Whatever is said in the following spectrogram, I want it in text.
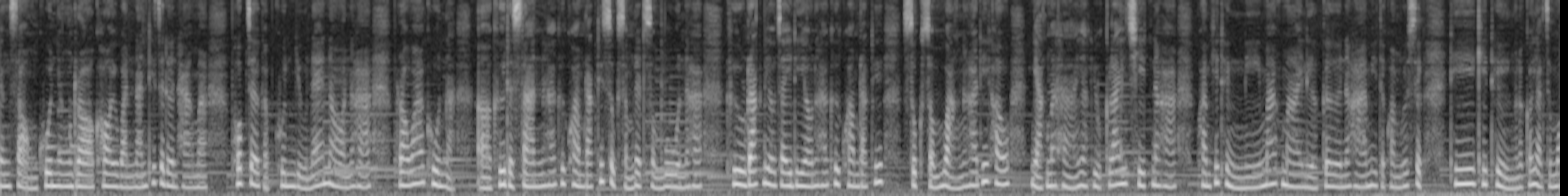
ยังส่องคุณยังรอคอยวันนั้นที่จะเดินทางมา พบเจอกับคุณอยู่แน่นอนนะคะเพราะว่าคุณอะเอ่อคือ the sun นะคะคือความรักที่สุขสำเร็จสมบูรณ์นะคะ คือรักเดียวใจเดียวนะคะ คือความรักที่สุขสมหวังนะคะ ที่เขาอยากมาหาอยากอยู่ใกล้ชิดนะคะ ความคิดถึงนี้มากมายเหลือเกินนะคะ มีแต่ความรู้สึกที่คิดถึงแล้วก็อยากจะม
